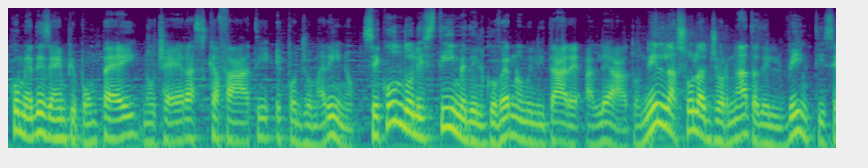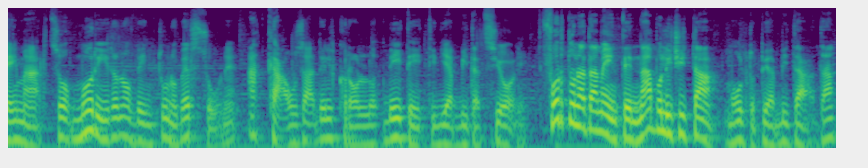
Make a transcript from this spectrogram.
come ad esempio Pompei, Nocera, Scafati e Poggiomarino. Secondo le stime del governo militare alleato, nella sola giornata del 26 marzo morirono 21 persone a causa del crollo dei tetti di abitazioni. Fortunatamente Napoli città, molto più abitata, data,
